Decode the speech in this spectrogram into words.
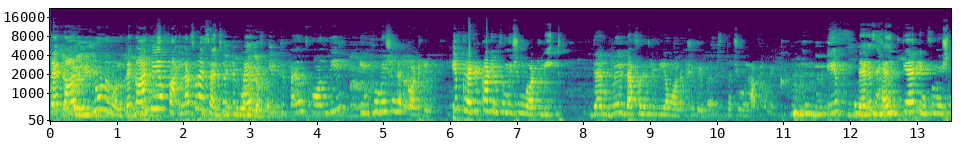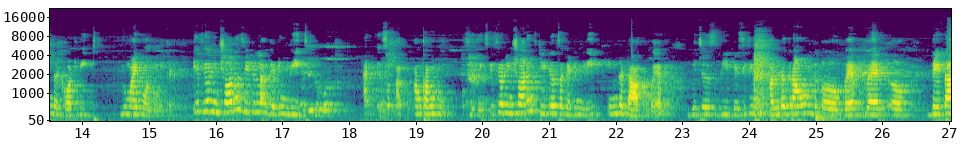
there can't. Temporarily- No, no, no, no. There can't be a fine. That's what I said. So it Think about depends. the- It depends on the information that got leaked. if credit card information got leaked, there will definitely be a monetary payment that you will have to make. If there is healthcare information that got leaked, you might want to make it. If your insurance details are getting leaked, Date of birth. and so I- I'm coming to a few things. If your insurance details are getting leaked in the dark web, which is the basically the underground uh, web where uh, data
